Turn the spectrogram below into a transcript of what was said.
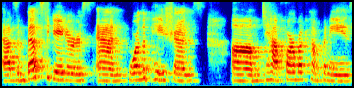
as investigators and for the patients um, to have pharma companies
